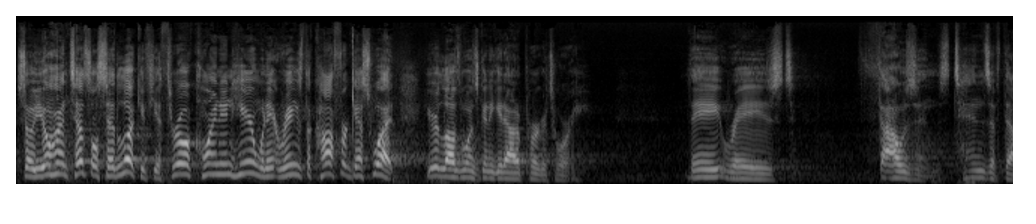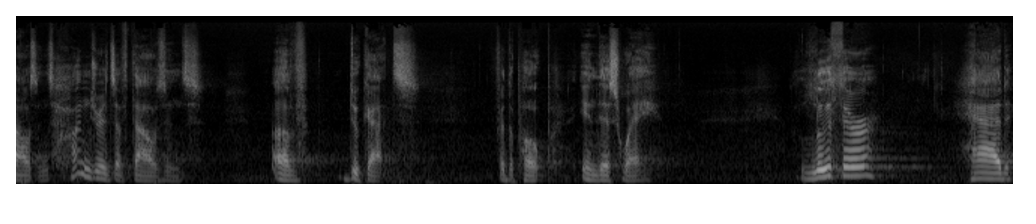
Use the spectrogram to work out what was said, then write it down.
So Johann Tetzel said, Look, if you throw a coin in here, when it rings the coffer, guess what? Your loved one's going to get out of purgatory. They raised thousands, tens of thousands, hundreds of thousands of ducats for the Pope in this way. Luther had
